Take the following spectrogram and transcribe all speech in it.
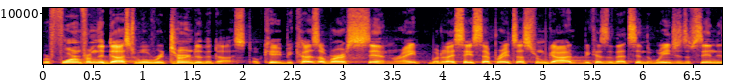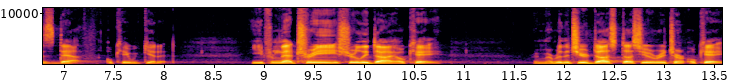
We're formed from the dust, we'll return to the dust. Okay, because of our sin, right? What did I say separates us from God? Because of that sin. The wages of sin is death. Okay, we get it. Eat from that tree, surely die. Okay. Remember that you're dust, dust you'll return. Okay.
